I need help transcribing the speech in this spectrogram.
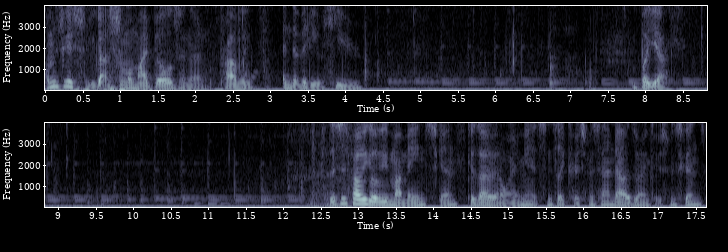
I'm just gonna guys some of my builds and then probably end the video here. But yeah. This is probably gonna be my main skin because I've been wearing it since like Christmas and I was wearing Christmas skins,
